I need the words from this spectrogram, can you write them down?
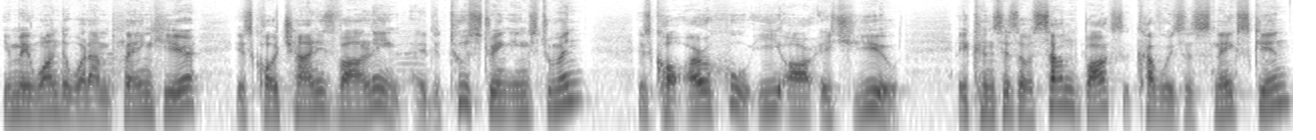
You may wonder what I'm playing here. It's called Chinese violin, a two-string instrument. It's called erhu, E-R-H-U. It consists of a sound box covered with a snake skin,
